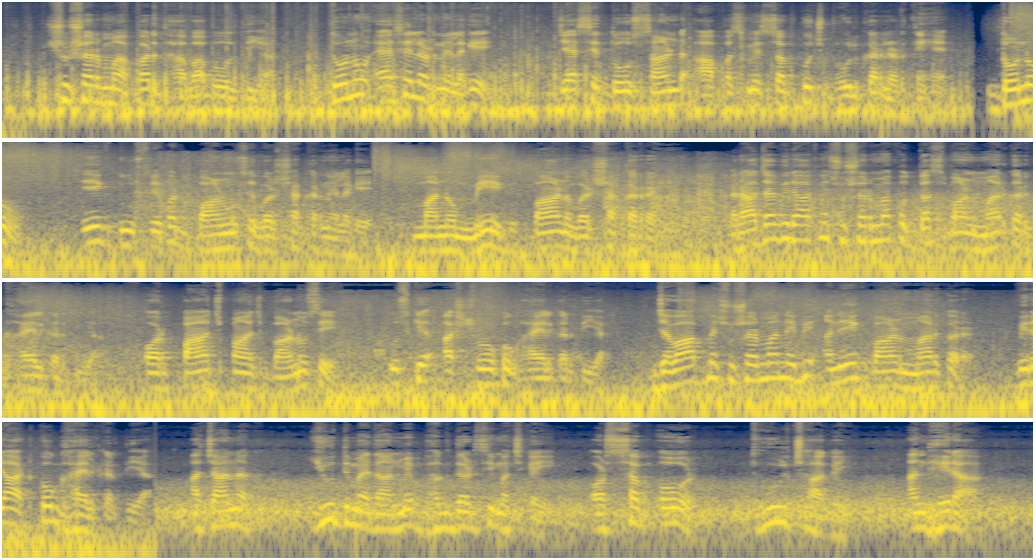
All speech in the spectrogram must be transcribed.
सुशर्मा पर धावा बोल दिया। दोनों ऐसे लड़ने लगे जैसे दो सांड आपस में सब कुछ भूलकर लड़ते हैं। दोनों एक दूसरे पर बाणों से वर्षा करने लगे। मानो मेघ बाण वर्षा कर रहे राजा विराट ने सुशर्मा को दस बाण मारकर घायल कर दिया और पाँच पाँच बाणों से उसके अश्वों को घायल कर दिया। जवाब में सुशर्मा ने भी अनेक बाण मारकर विराट को घायल कर दिया। अचानक युद्ध मैदान में भगदड़ सी मच गई और सब ओर धूल छा गई। अंधेरा,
